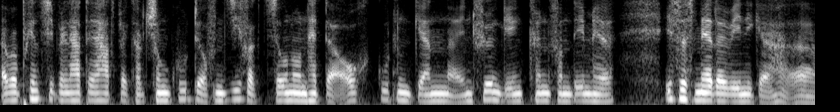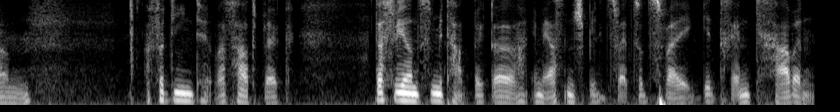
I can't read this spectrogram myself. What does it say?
Aber prinzipiell hatte Hartberg halt schon gute Offensivaktionen und hätte auch gut und gern in Führung gehen können. Von dem her ist es mehr oder weniger ähm, verdient, was Hartberg, dass wir uns mit Hartberg da im ersten Spiel 2 zu 2 getrennt haben.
